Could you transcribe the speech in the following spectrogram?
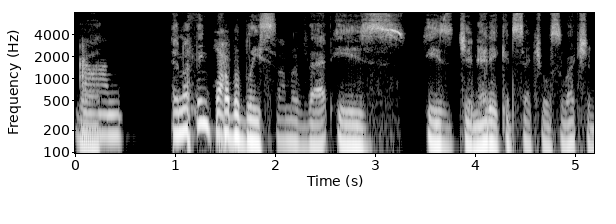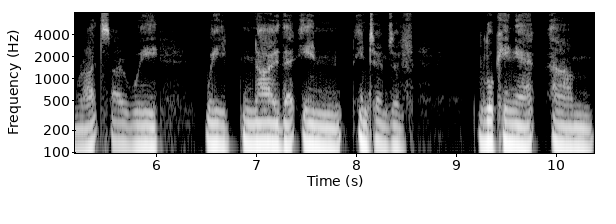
right. um, and I think yeah. probably some of that is is genetic. It's sexual selection, right? So we we know that in in terms of looking at um,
